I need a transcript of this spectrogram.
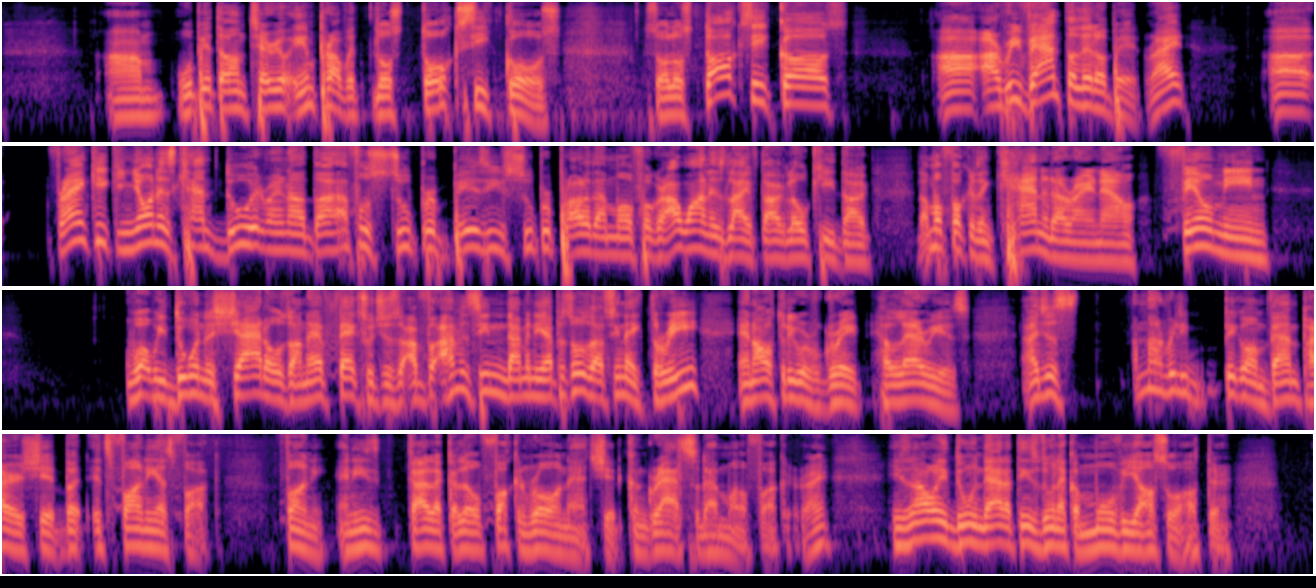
um, we'll be at the Ontario Improv with Los Toxicos. So Los Toxicos uh, are revamped a little bit, right? Uh, Frankie Quinones can't do it right now, dog. I feel super busy, super proud of that motherfucker. I want his life, dog, low key, dog. That motherfucker's in Canada right now filming what we do in the shadows on FX, which is, I've, I haven't seen that many episodes. I've seen like three, and all three were great, hilarious. I just, I'm not really big on vampire shit, but it's funny as fuck. Funny. And he's got like a little fucking role on that shit. Congrats to that motherfucker, right? He's not only doing that, I think he's doing like a movie also out there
